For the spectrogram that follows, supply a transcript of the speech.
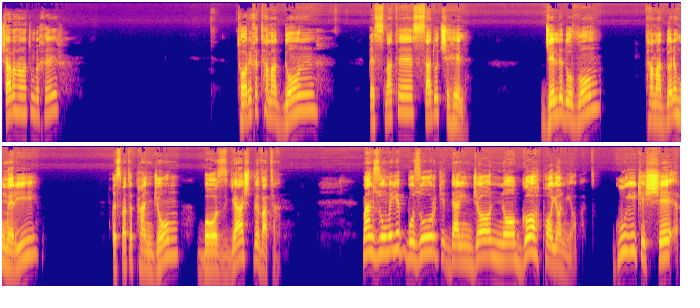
شب همتون بخیر. تاریخ تمدن قسمت 140 جلد دوم تمدن هومری. قسمت پنجم بازگشت به وطن. منظومه بزرگ در اینجا ناگاه پایان می‌یابد. گویی که شعر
